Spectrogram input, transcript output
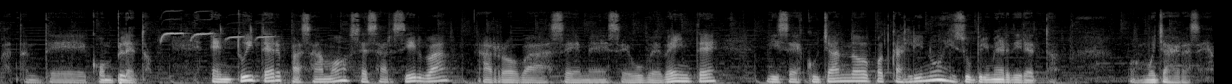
bastante completo. En Twitter pasamos César Silva, arroba CMSV20, dice escuchando Podcast Linux y su primer directo. Pues muchas gracias.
